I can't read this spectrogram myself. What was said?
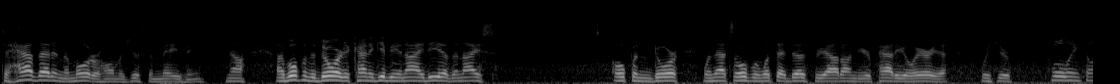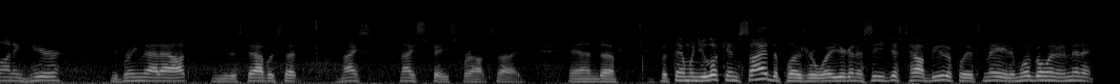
to have that in a motorhome is just amazing. Now, I've opened the door to kind of give you an idea of the nice open door. When that's open, what that does for you out onto your patio area with your full length awning here, you bring that out and you've established that nice, nice space for outside. And uh, but then when you look inside the Pleasure Way, you're going to see just how beautifully it's made. And we'll go in in a minute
